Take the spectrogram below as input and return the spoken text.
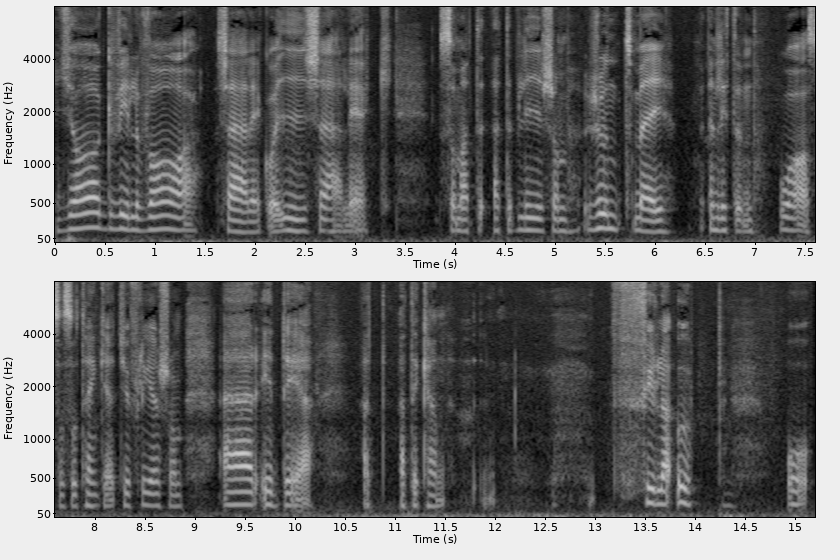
Jag vill vara kärlek och i kärlek. Som att, att det blir som runt mig en liten oas och så tänker jag att ju fler som är i det att, att det kan fylla upp och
